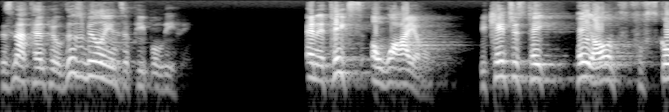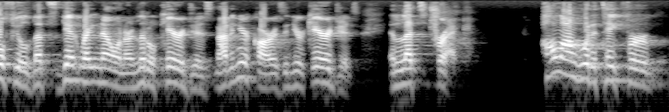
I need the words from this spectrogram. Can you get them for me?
There's not 10 people. There's millions of people leaving. And it takes a while. You can't just take, hey, all of Schofield, let's get right now in our little carriages, not in your cars, in your carriages, and let's trek. How long would it take for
